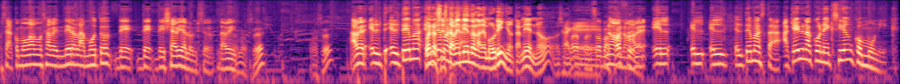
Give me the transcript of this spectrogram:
o sea, cómo vamos a vender la moto de, de, de Xavi Alonso, David? No sé. No sé. A ver, el, el tema. el Bueno, se está vendiendo la de Mourinho también, ¿no? O sea Bueno, que... pero eso es más No, fácil. no, a ver, el, el, el, el tema está. Aquí hay una conexión con Múnich,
